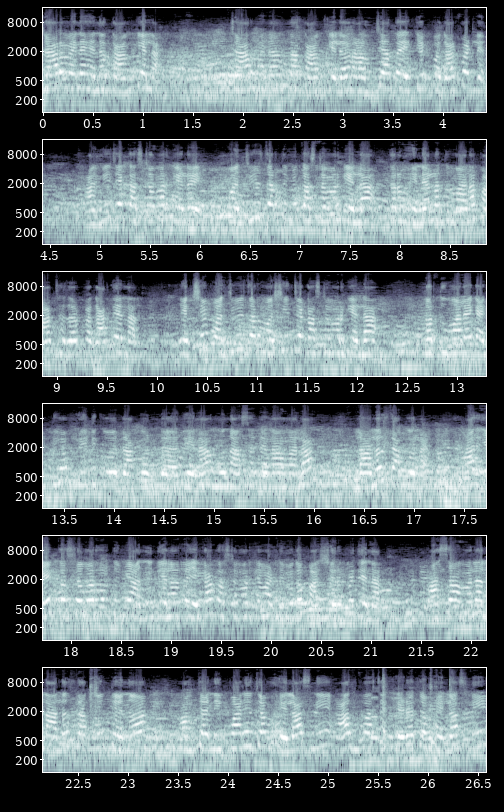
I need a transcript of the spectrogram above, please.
चार महिने ह्यानं काम केला. चार महिन्यांचा काम केल्यावर आमचे आता एक एक पगार पडलेत. आम्ही जे कस्टमर केलंय पंचवीस जर तुम्ही कस्टमर केला तर महिन्याला तुम्हाला पाच हजार पगार देणार. एकशे पंचवीस जर मशीनचे कस्टमर केला तर तुम्हाला एक ॲक्टिव्हा फ्री दाखव देणार. म्हणून असं त्यांना आम्हाला लालच दाखवला आणि एक कस्टमर जर तुम्ही आणून दिला तर एका कस्टमरच्या वाटेमध्ये पाचशे रुपये देणार. असं आम्हाला लालच दाखवून त्यानं आमच्या निपाणीच्या महिलासनी आसपासच्या खेड्याच्या महिलासनी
